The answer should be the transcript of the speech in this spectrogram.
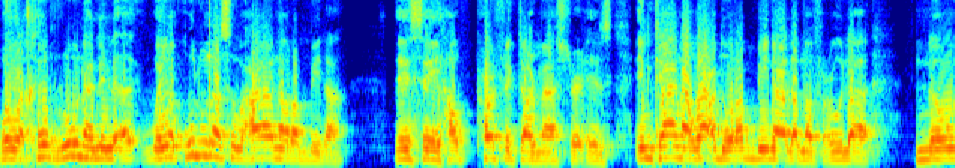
وَيَخِرُّونَ سُبْحَانَ رَبِّنَا They say how perfect our Master is. إِن كَانَ وَعْدُ رَبِّنَا لَمَفْعُولًا Know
